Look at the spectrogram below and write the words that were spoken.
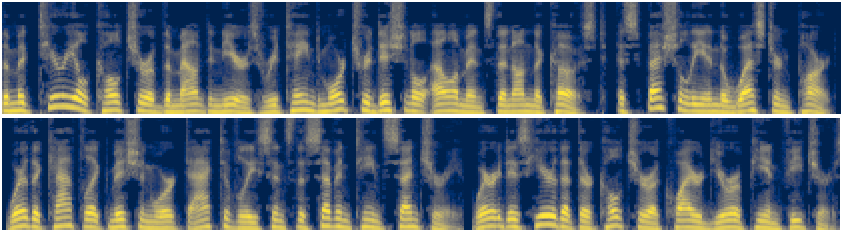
The material culture of the mountaineers retained more traditional elements than on the coast, especially in the western part, where the Catholic mission worked actively since the 17th century, where it is here that their culture acquired European features.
